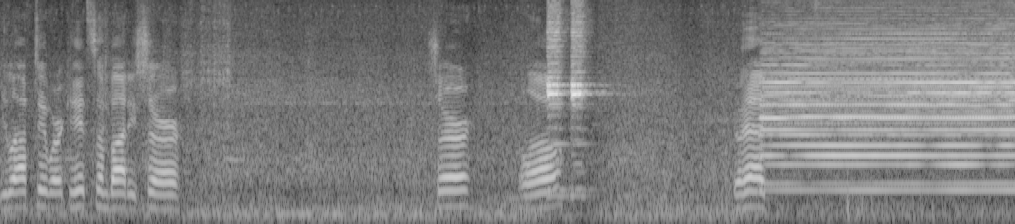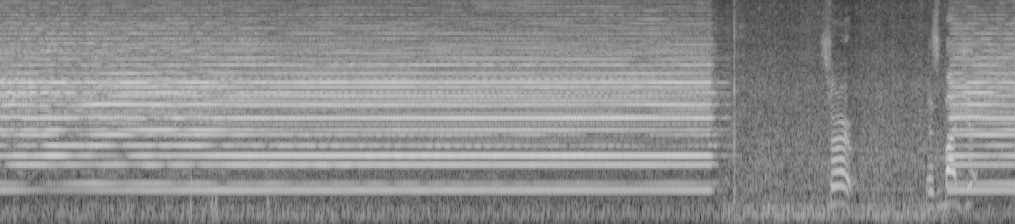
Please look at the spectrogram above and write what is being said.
You left it where it could hit somebody, sir. Sir, hello? Go ahead. Sir, it's my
